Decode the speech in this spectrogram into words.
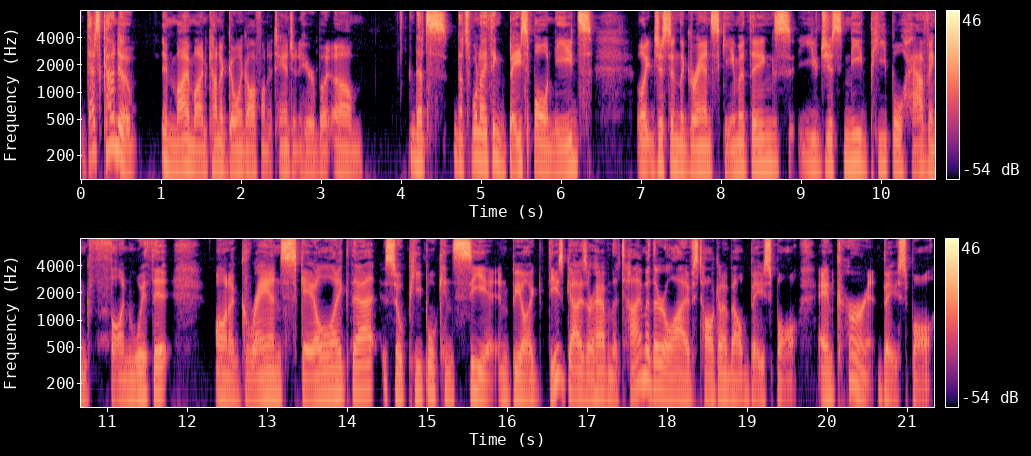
that's kind of in my mind kind of going off on a tangent here, but um, that's that's what I think baseball needs. Like just in the grand scheme of things, you just need people having fun with it on a grand scale like that so people can see it and be like these guys are having the time of their lives talking about baseball and current baseball.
